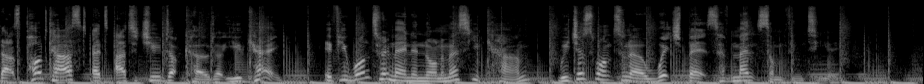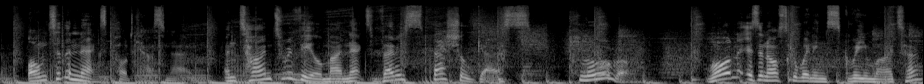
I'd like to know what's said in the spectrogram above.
That's podcast at attitude.co.uk. If you want to remain anonymous, you can. We just want to know which bits have meant something to you. On to the next podcast now, and time to reveal my next very special guests, plural. One is an Oscar winning screenwriter,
